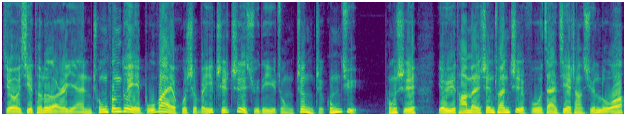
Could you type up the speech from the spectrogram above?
就希特勒而言，冲锋队不外乎是维持秩序的一种政治工具。同时，由于他们身穿制服在街上巡逻，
